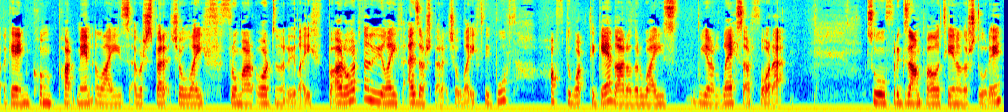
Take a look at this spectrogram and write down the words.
again, compartmentalise our spiritual life from our ordinary life. But our ordinary life is our spiritual life. They both have to work together, otherwise, we are lesser for it. So, for example, I'll tell you another story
